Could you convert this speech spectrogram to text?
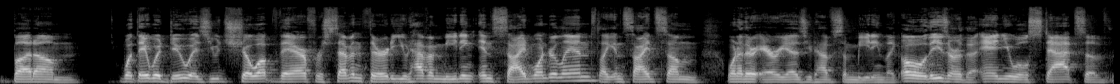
but um, what they would do is you'd show up there for seven thirty. You'd have a meeting inside Wonderland, like inside some one of their areas. You'd have some meeting, like, oh, these are the annual stats of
